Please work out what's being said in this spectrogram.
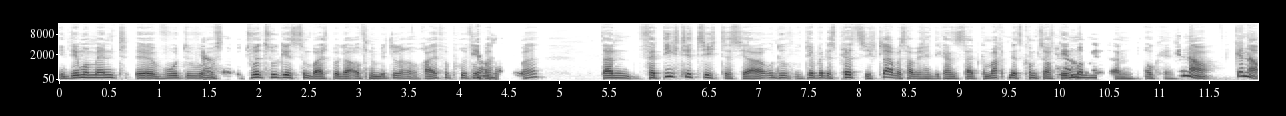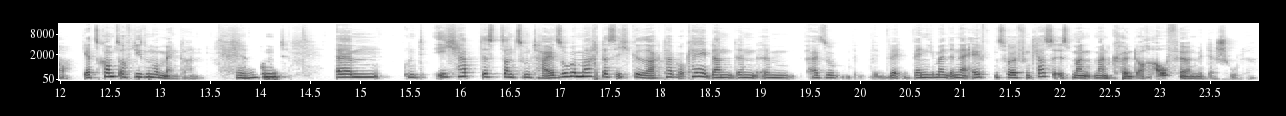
in dem Moment, äh, wo du ja. aufs Abitur zugehst, zum Beispiel oder auf eine mittlere Reifeprüfung, ja. was auch immer, dann verdichtet sich das ja und du, dir wird es plötzlich klar, was habe ich denn die ganze Zeit gemacht und jetzt kommt es auf genau. den Moment an. Okay. Genau, genau. Jetzt kommt es auf diesen Moment an. Mhm. Und ähm, und ich habe das dann zum Teil so gemacht, dass ich gesagt habe, okay, dann, dann ähm, also wenn jemand in der 11., 12. Klasse ist, man, man könnte auch aufhören mit der Schule.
